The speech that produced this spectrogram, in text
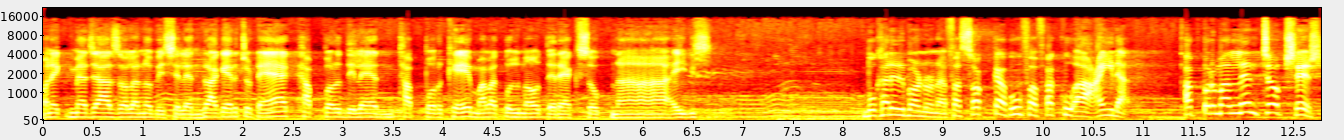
অনেক মেজাজ ওলা নবী ছিলেন। রাগের চোটে এক থাপ্পড় দিলেন। থাপ্পড় খেয়ে মালাকুল মাউতের এক চোখ নাই। বুখারের বর্ণনা, ফা সক্কা হু ফা ফাকু আইনা। থাপ্পড় মারলেন, চোখ শেষ।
